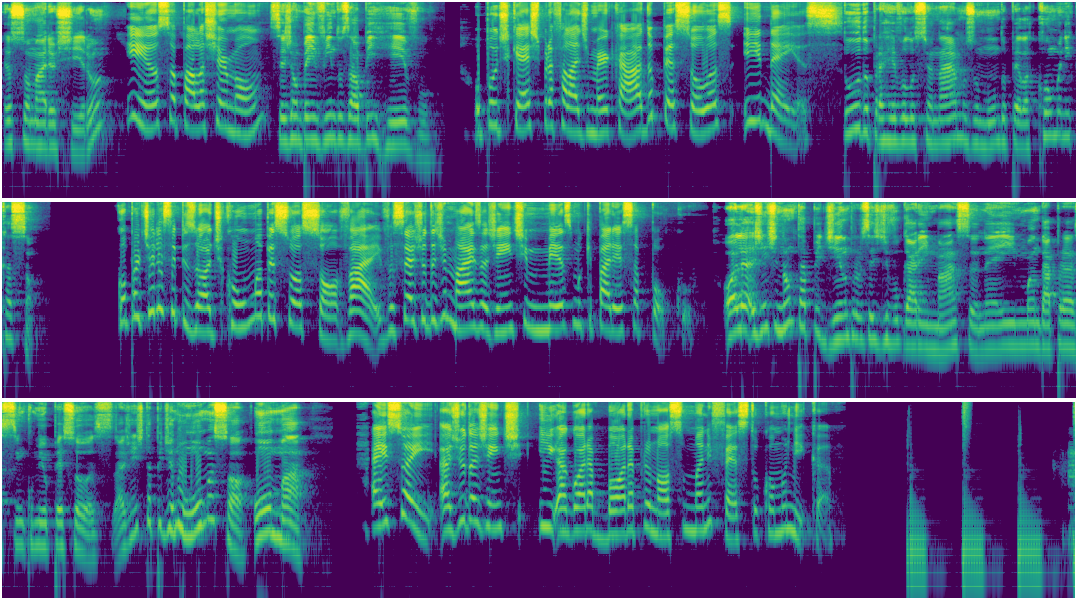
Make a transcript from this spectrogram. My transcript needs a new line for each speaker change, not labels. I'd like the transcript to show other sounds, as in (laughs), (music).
eu sou Mário Shiro.
E eu sou Paula Sherman.
Sejam bem-vindos ao Birrevo.
O podcast para falar de mercado, pessoas e ideias.
Tudo para revolucionarmos o mundo pela comunicação.
Compartilhe esse episódio com uma pessoa só, vai. Você ajuda demais a gente, mesmo que pareça pouco.
Olha, a gente não tá pedindo para vocês divulgarem em massa, né, e mandar para 5 mil pessoas. A gente tá pedindo uma só. Uma!
É isso aí, ajuda a gente e agora bora pro nosso Manifesto Comunica.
